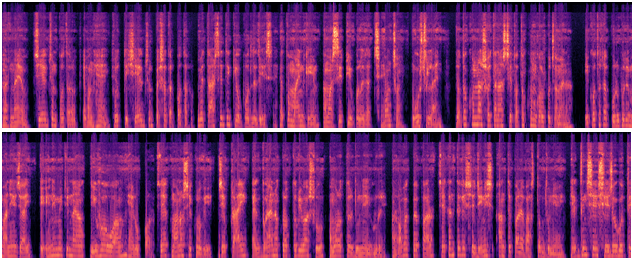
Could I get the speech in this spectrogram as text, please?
আর নায়ক, সে একজন প্রতারক। এবং হ্যাঁ সত্যি, সে একজন পেশাদার প্রতারক। তবে তার স্মৃতি কেউ বদলে দিয়েছে। এত মাইন্ড গেম আমার সিপিউ বলে যাচ্ছে। পঞ্চম গোস্ট লাইন যতক্ষণ না শয়তান আসছে, ততক্ষণ গল্প জমে না। এই কথাটা পুরোপুরি মানিয়ে যায় এই এনিমেটির নায়ক লিহুয়া ওয়াং এর উপর। সে এক মানসিক রোগী, যে প্রায় এক ভয়ানক রক্তবিবাসু অমরত্বের দুনিয়ায় ঘুরে। আর অবাক ব্যাপার, সেখান থেকে সে জিনিস আনতে পারে বাস্তব দুনিয়ায়। একদিন সে সেই জগতে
